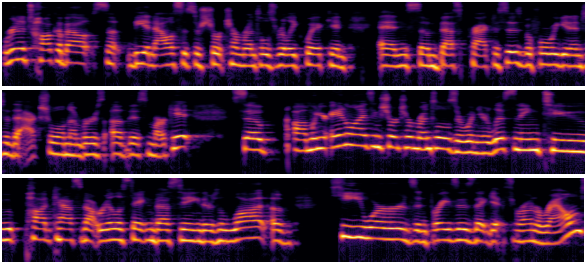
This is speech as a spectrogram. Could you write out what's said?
we're going to talk about some, the analysis of short-term rentals really quick and, and some best practices before we get into the actual numbers of this market. So um, when you're analyzing short-term rentals or when you're listening to podcasts about real estate investing, there's a lot of keywords and phrases that get thrown around.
